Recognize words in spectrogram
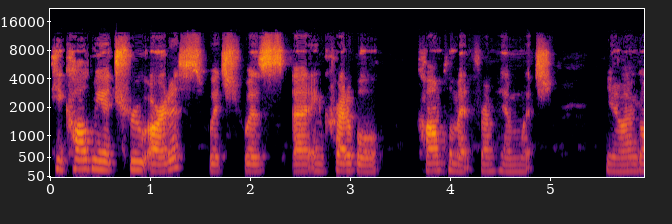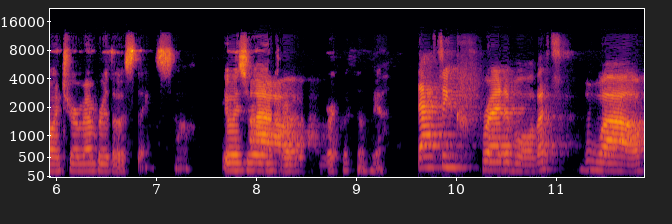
he called me a true artist, which was an incredible compliment from him. Which you know I'm going to remember those things. So it was really wow. incredible to work with him. Yeah. That's incredible. That's wow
